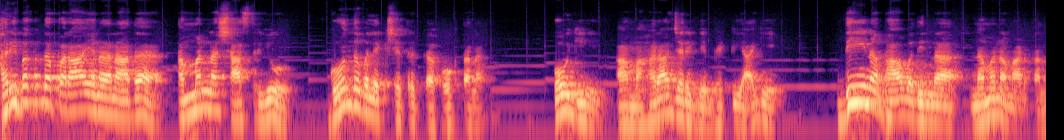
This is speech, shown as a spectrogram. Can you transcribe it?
ಹರಿಭಕ್ತ ಪರಾಯಣನಾದ ತಮ್ಮನ್ನ ಶಾಸ್ತ್ರಿಯು ಗೋಂದವಲೆ ಕ್ಷೇತ್ರಕ್ಕೆ ಹೋಗ್ತಾನ. ಹೋಗಿ ಆ ಮಹಾರಾಜರಿಗೆ ಭೇಟಿಯಾಗಿ ದೀನ ಭಾವದಿಂದ ನಮನ ಮಾಡ್ತಾನ.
